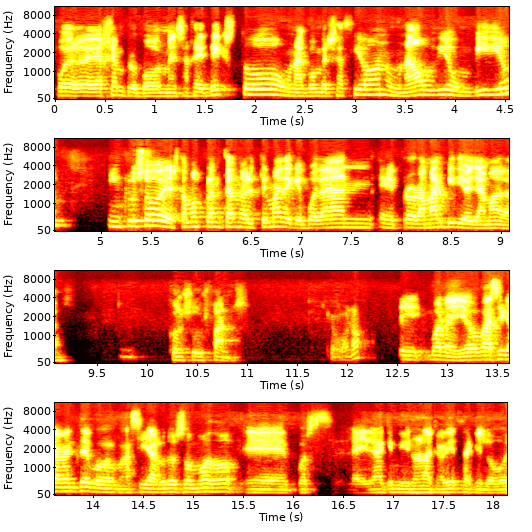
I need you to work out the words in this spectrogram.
por ejemplo, por mensaje de texto, una conversación, un audio, un vídeo. Incluso estamos planteando el tema de que puedan eh, programar videollamadas con sus fans. Qué bueno. Sí, bueno, yo básicamente, pues, así a grosso modo, eh, pues la idea que me vino a la cabeza, que luego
